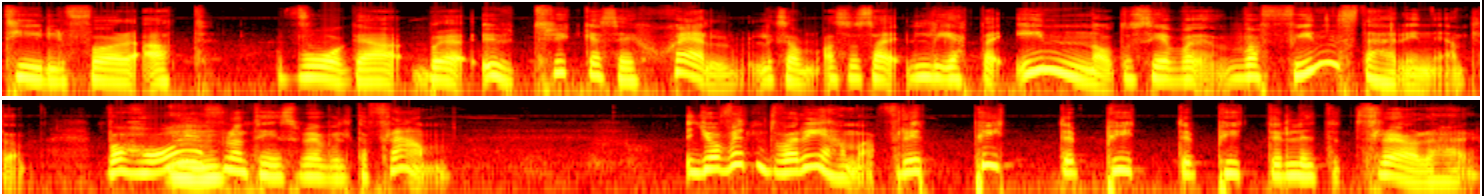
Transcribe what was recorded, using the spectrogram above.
till för att våga börja uttrycka sig själv. Liksom, alltså så här, leta inåt och se vad, vad finns det här inne egentligen? Vad har jag Mm. för någonting som jag vill ta fram? Jag vet inte vad det är Hanna, för det är pytte, pytte, pytte litet frö det här.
